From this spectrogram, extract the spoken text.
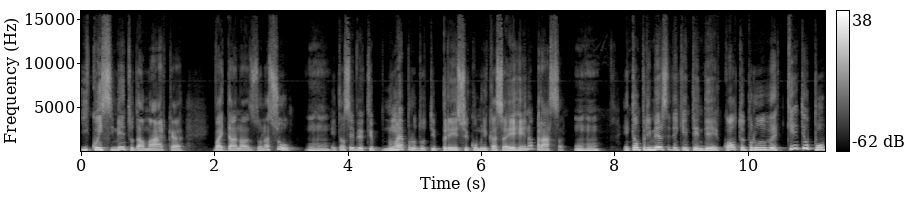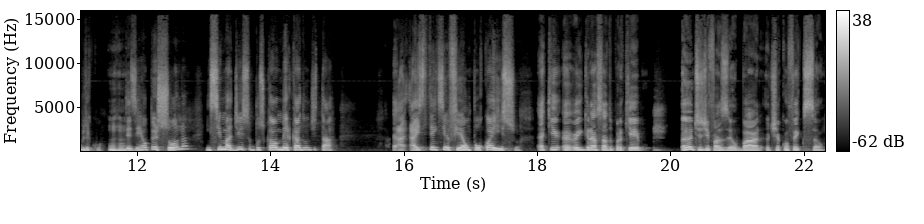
e conhecimento da marca vai estar na Zona Sul. Uhum. Então você vê que não é produto e preço e comunicação, errei na praça. Uhum. Então, primeiro você tem que entender qual o teu produto, quem é teu público. Uhum. Desenhar o persona, em cima disso, buscar o mercado onde está. Aí você tem que ser fiel um pouco a isso. É que é, é engraçado porque antes de fazer o bar, eu tinha confecção.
